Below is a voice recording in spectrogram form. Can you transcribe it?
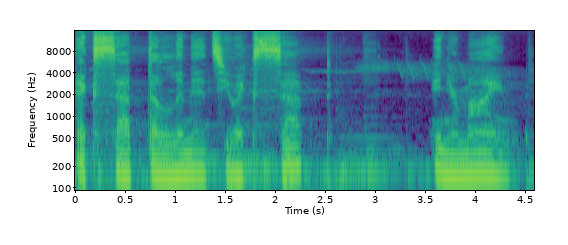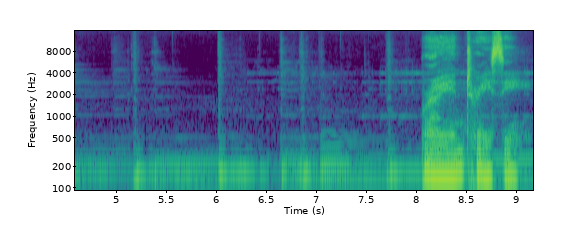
except the limits you accept in your mind. Brian Tracy.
